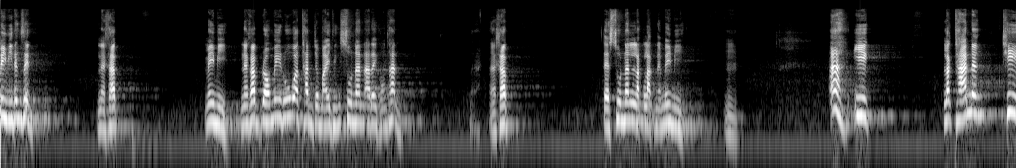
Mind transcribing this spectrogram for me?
ไม่มีทั้งสิ้นนะครับ ไม่มีนะครับ เราไม่รู้ว่าท่านจะหมายถึงสุนันอะไรของท่านนะครับ แต่สุนันหลักๆเนี่ยไม่มีอะอีกหลักฐานหนึ่งที่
